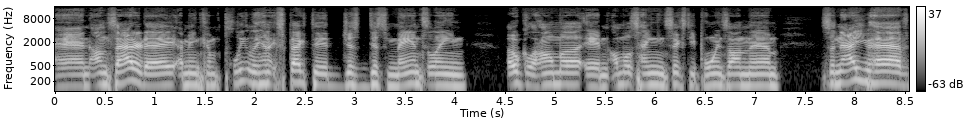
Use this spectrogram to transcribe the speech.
And on Saturday, I mean, completely unexpected, just dismantling Oklahoma and almost hanging 60 points on them. So now you have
